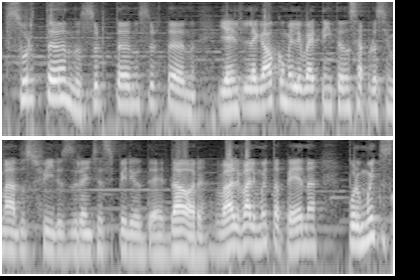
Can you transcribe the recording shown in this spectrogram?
surtando, surtando, surtando. E é legal como ele vai tentando se aproximar dos filhos durante esse período. É da hora. Vale, vale muito a pena. Por muitas,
